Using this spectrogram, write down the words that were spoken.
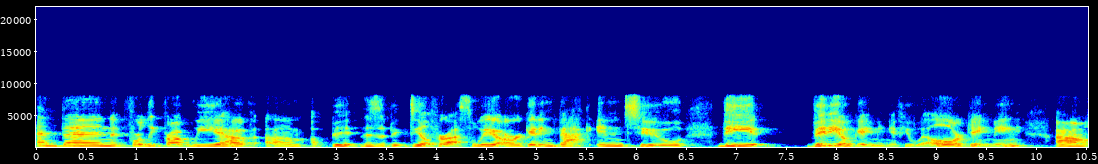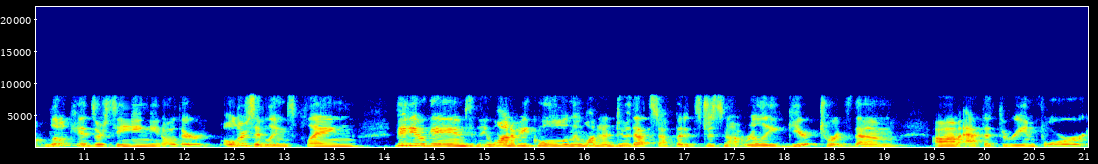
and then for Leapfrog, we have um, a bit. This is a big deal for us. We are getting back into the video gaming, if you will, or gaming um, little kids are seeing, you know, their older siblings playing video games and they want to be cool and they want to do that stuff, but it's just not really geared towards them um, at the three and four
